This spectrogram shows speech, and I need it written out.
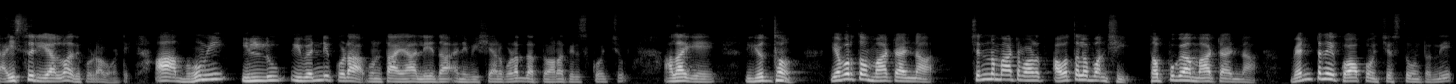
ఐశ్వర్యాల్లో అది కూడా ఒకటి. ఆ భూమి ఇల్లు ఇవన్నీ కూడా ఉంటాయా లేదా అనే విషయాలు కూడా దాని ద్వారా తెలుసుకోవచ్చు. అలాగే యుద్ధం. ఎవరితో మాట్లాడినా చిన్న మాట వాళ్ళ అవతల మనిషి తప్పుగా మాట్లాడినా వెంటనే కోపం వచ్చేస్తూ ఉంటుంది.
